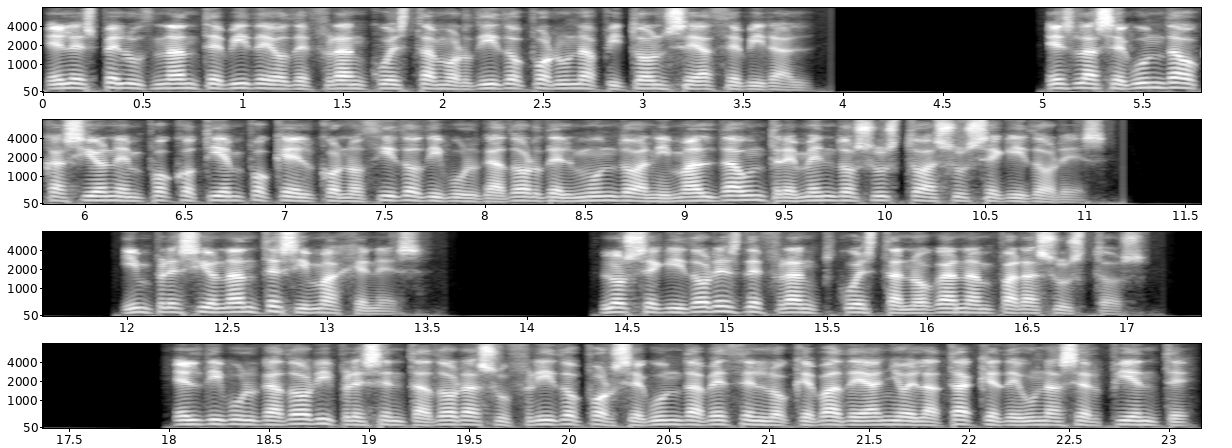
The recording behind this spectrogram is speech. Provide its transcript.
El espeluznante vídeo de Frank Cuesta mordido por una pitón se hace viral. Es la segunda ocasión en poco tiempo que el conocido divulgador del mundo animal da un tremendo susto a sus seguidores. Impresionantes imágenes. Los seguidores de Frank Cuesta no ganan para sustos. El divulgador y presentador ha sufrido por segunda vez en lo que va de año el ataque de una serpiente,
